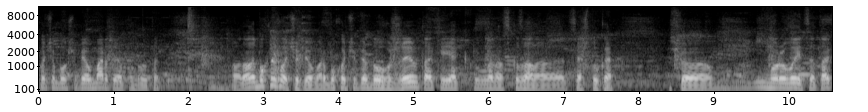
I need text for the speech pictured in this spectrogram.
Хоче Бог, щоб я вмер, то я помру. Так? От, але Бог не хоче, щоб я вмер, Бог хоче, щоб я довго жив, так і як вона сказала, ця штука, що моровиця, так?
